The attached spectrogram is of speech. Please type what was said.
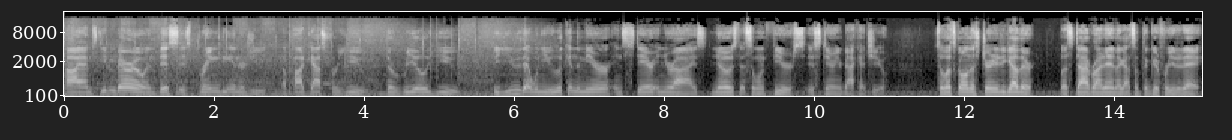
Hi, I'm Stephen Barrow, and this is Bring the Energy, a podcast for you, the real you. The you that when you look in the mirror and stare in your eyes knows that someone fierce is staring back at you. So let's go on this journey together. Let's dive right in. I got something good for you today.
